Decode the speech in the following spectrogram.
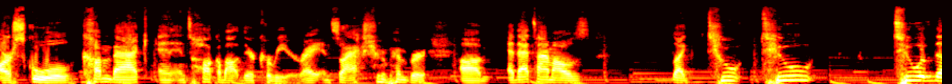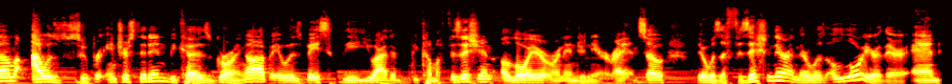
our school come back and, and, talk about their career, right? And so I actually remember um, at that time I was like two two two of them I was super interested in because growing up, it was basically you either become a physician, a lawyer, or an engineer, right? And so there was a physician there and there was a lawyer there. And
